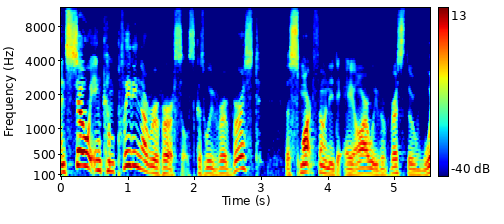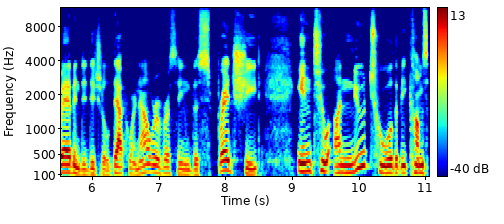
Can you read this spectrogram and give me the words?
And so in completing our reversals, because we've reversed the smartphone into AR, we've reversed the web into digital depth, we're now reversing the spreadsheet into a new tool that becomes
